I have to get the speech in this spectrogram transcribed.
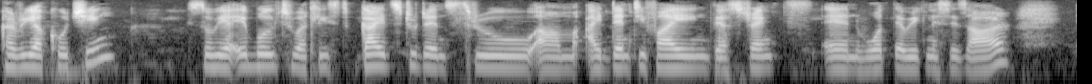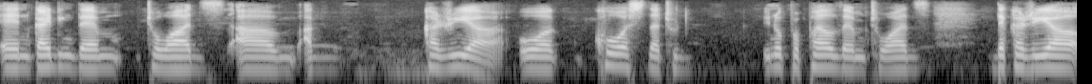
career coaching. So we are able to at least guide students through um, identifying their strengths and what their weaknesses are, and guiding them towards um, a career or a course that would, you know, propel them towards the career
